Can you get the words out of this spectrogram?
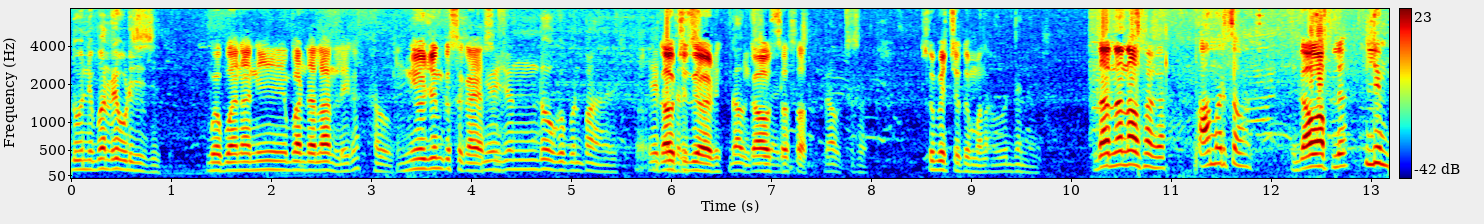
दोन्ही पण रेवडीचेच आहेत. बबन आणि बंडाला आणलंय का? हो. नियोजन कसं काय नियोजन दोघं पण पाहणार आहेत. गावचीच एकत्रच. गाडी गावची गावचा गाडी. साथ गावचं सर शुभेच्छा तुम्हाला. हो धन्यवाद. दादा नाव सांगा. अमर चव्हाण. गाव आपलं? लिंब.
